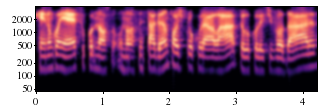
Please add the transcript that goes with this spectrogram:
Quem não conhece o nosso, o nosso Instagram pode procurar lá pelo Coletivo Odara.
